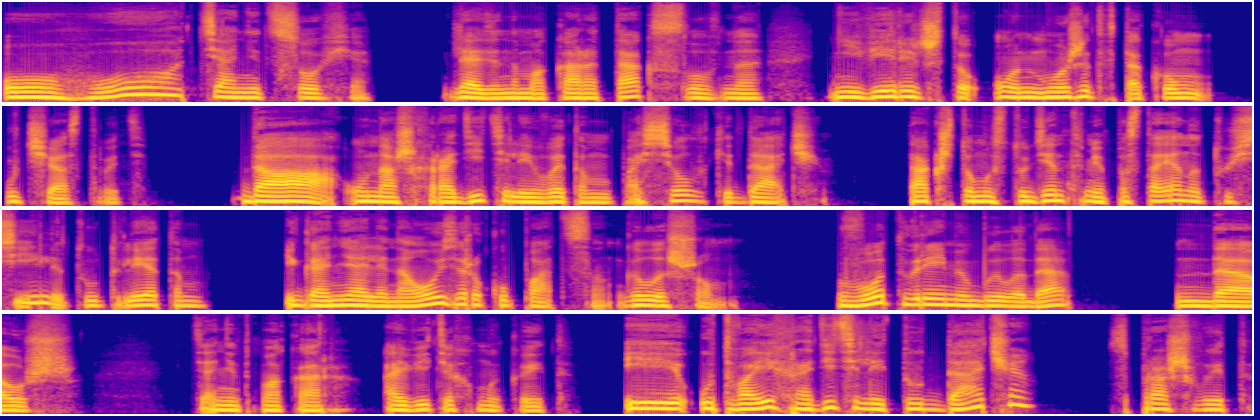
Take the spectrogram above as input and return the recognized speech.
«Ого!» — тянет Софья, глядя на Макара так, словно не верит, что он может в таком участвовать. Да, у наших родителей в этом поселке дачи. Так что мы студентами постоянно тусили тут летом и гоняли на озеро купаться голышом. Вот время было, да? Да уж, тянет Макар, а Витя хмыкает. И у твоих родителей тут дача? спрашивает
